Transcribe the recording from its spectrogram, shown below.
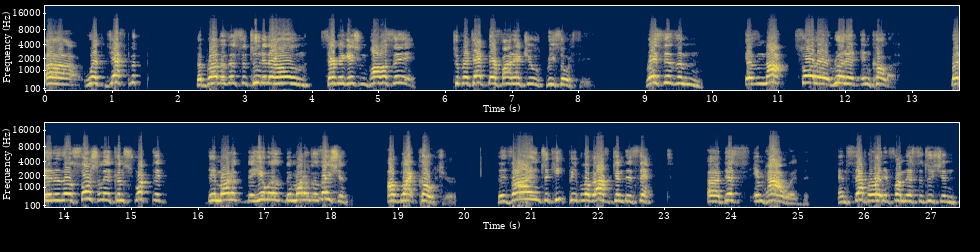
uh, with Jephthah. The brothers instituted their own segregation policy to protect their financial resources. Racism is not solely rooted in color, but it is a socially constructed demon the human demonetization of black culture designed to keep people of African descent uh, disempowered and separated from the institution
